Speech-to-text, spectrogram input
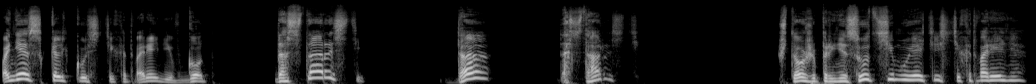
по нескольку стихотворений в год. До старости? Да, до старости. Что же принесут ему эти стихотворения?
